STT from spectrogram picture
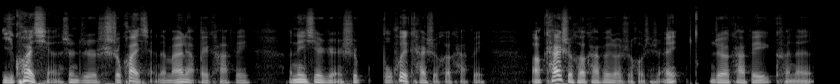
一块钱甚至十块钱的买两杯咖啡，那些人是不会开始喝咖啡啊。开始喝咖啡的时候，就是哎，这个咖啡可能。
